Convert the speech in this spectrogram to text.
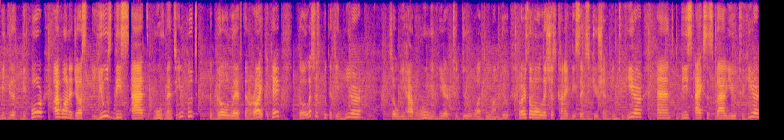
we did before i want to just use this add movement input to go left and right okay? So let's just put it in here so we have room in here to do what we want to do. First of all, let's just connect this execution pin to here and this axis value to here.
